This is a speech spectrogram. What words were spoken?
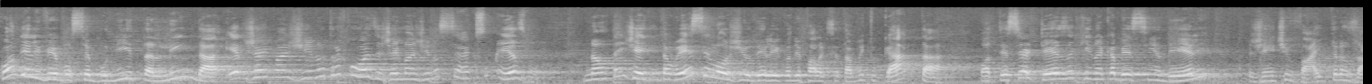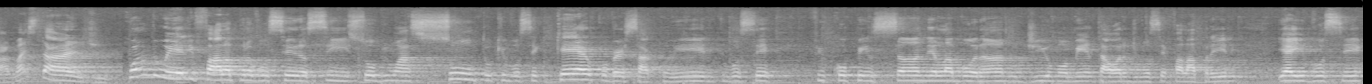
Quando ele vê você bonita, linda, ele já imagina outra coisa, já imagina sexo mesmo. Não tem jeito. Então, esse elogio dele, quando ele fala que você está muito gata, pode ter certeza que na cabecinha dele a gente vai transar mais tarde. Quando ele fala para você assim sobre um assunto que você quer conversar com ele, que você ficou pensando, elaborando o dia, o momento, a hora de você falar para ele, e aí você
